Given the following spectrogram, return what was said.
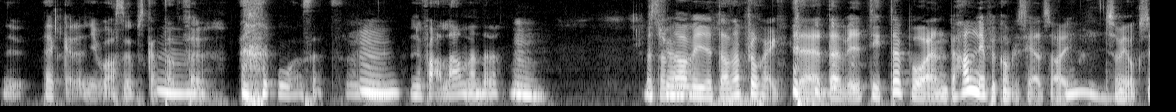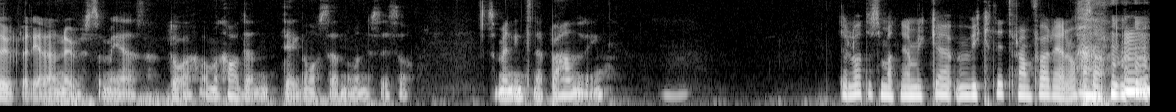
nu verkar den ju vara så uppskattad för oavsett. Mm. Nu får alla använda den. Men sen har vi ju ett annat projekt eh, där vi tittar på en behandling för komplicerad sorg. Mm. Som vi också utvärderar nu. Som är då, om man har den diagnosen, om man nu säger så. Som en internetbehandling. Det låter som att ni har mycket viktigt framför er också.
